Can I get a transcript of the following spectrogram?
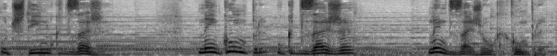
o destino que deseja. Nem cumpre o que deseja, nem deseja o que cumpre.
